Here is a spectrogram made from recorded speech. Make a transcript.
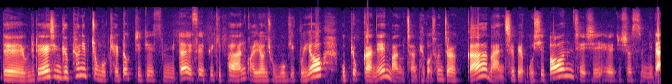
네, 오늘의 신규 편입 종목 대덕 GDS입니다. SLP 기판 관련 종목이고요. 목표가는 15,100원, 손절가 1,750원 제시해 주셨습니다.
